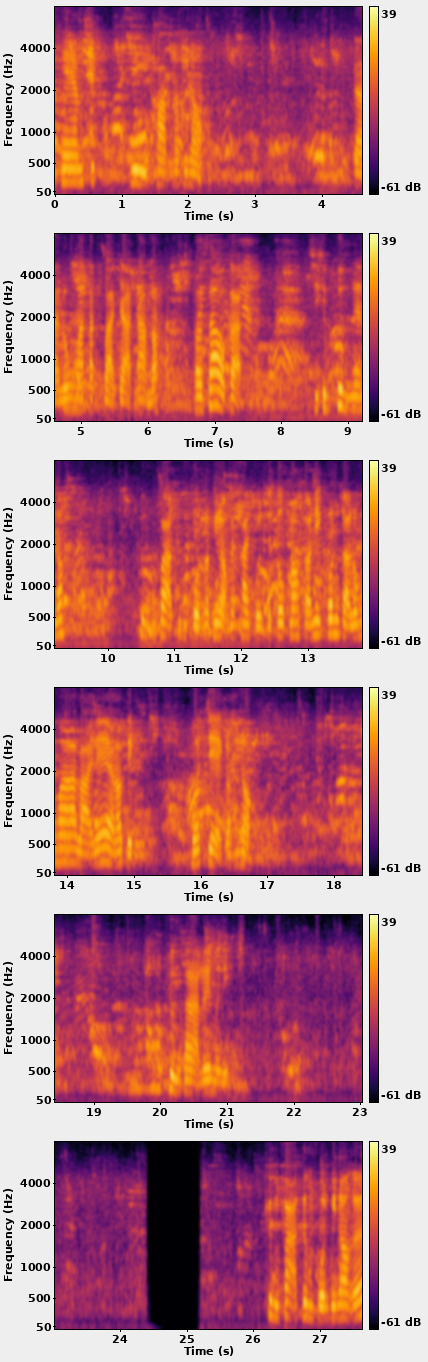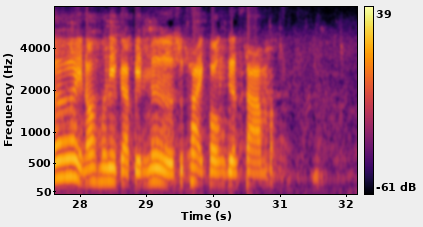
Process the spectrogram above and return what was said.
แฮม14ค่ำเนาะพี่น้องก็ลงมาตักบาตรจาดน้ำเนาะตอนเช้าก็สีคึมๆแน่เนาะคึมฟ้าคึมฝนเนาะพี่น้องคล้ายๆฝนจะตกเนาะตอนนี้คนก็ลงมาหลายแล้วเนาะเต็มหัวแจกแล้วพี่น้อง ขึ้นขนาดเลยมือนี้ขึ้นฟ้าขึ้นฝนพี่น้องเอ้ยเนาะมือนี้ก็เป็นมือสุดท้ายของเดือนสาม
